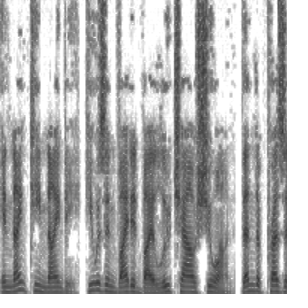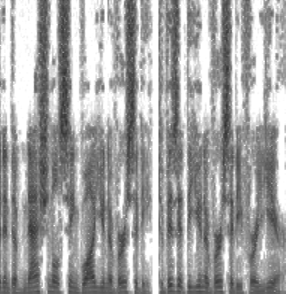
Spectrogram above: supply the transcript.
In 1990, he was invited by Liu Chao-shiuan, then the president of National Tsinghua University, to visit the university for a year.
